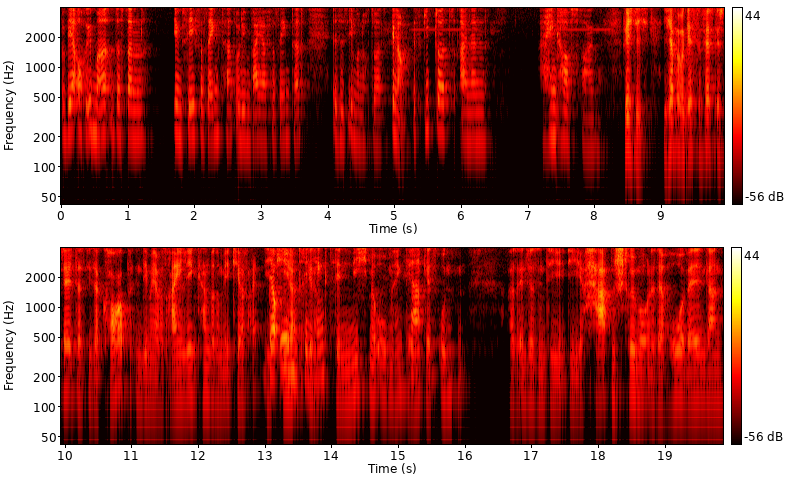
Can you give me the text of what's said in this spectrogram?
wer auch immer das dann im See versenkt hat oder im Weiher versenkt hat, es ist immer noch dort. Genau, es gibt dort einen Einkaufswagen. Richtig. Ich habe aber gestern festgestellt, dass dieser Korb, in dem man ja was reinlegen kann, bei so einem Ikea, Der Ikea oben drin hängt. Der nicht mehr oben hängt, der Ja. liegt jetzt unten. Also entweder sind die, die harten Ströme oder der hohe Wellengang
